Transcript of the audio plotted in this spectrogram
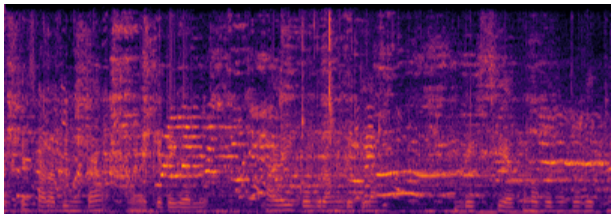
আজকে সারা দিনটা মানে কেটে গেল। আর এই প্রোগ্রাম দেখলাম, দেখছি এখনও পর্যন্ত দেখুন।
